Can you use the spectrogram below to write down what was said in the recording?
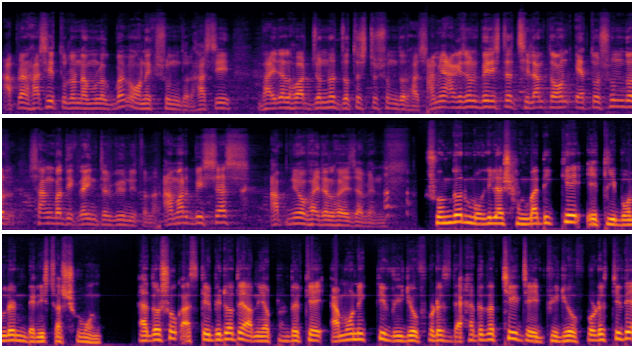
আপনার হাসি তুলনামূলকভাবে অনেক সুন্দর। হাসি ভাইরাল হওয়ার জন্য যথেষ্ট সুন্দর হাসি। আমি আগে যখন ব্যারিস্টার ছিলাম, তখন এত সুন্দর সাংবাদিকরা ইন্টারভিউ নিত না। আমার বিশ্বাস, আপনিও ভাইরাল হয়ে যাবেন। সুন্দর মহিলা সাংবাদিককে এটি বললেন ব্যারিস্টার সুমন। হ্যাঁ দর্শক, আজকের ভিডিওতে আমি আপনাদেরকে এমন একটি ভিডিও ফুটেজ দেখাতে যাচ্ছি যে ভিডিও ফুটেজটিতে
